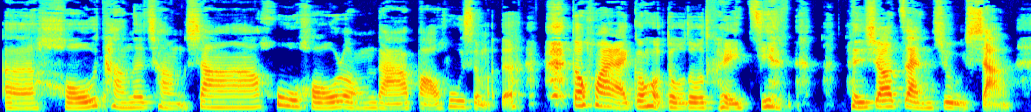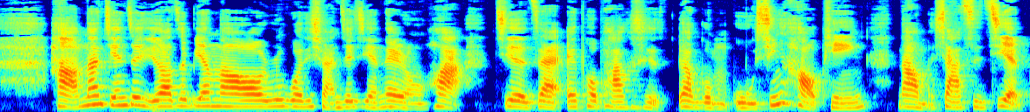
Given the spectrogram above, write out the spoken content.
呃喉糖的厂商啊，护喉咙的啊，保护什么的，都欢迎来跟我多多推荐，很需要赞助商。好，那今天这集就到这边喽。如果你喜欢这集的内容的话，记得在 Apple Podcast 要给我们五星好评。那我们下次见，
